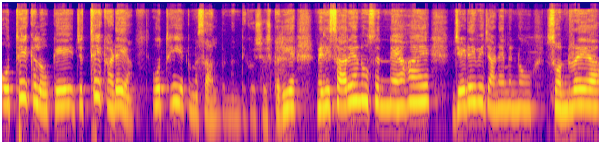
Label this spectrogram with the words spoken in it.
ਉੱਥੇ ਖਲੋ ਕੇ ਜਿੱਥੇ ਖੜੇ ਆ, ਉੱਥੇ ਹੀ ਇੱਕ ਮਿਸਾਲ ਬਣਨ ਦੀ ਕੋਸ਼ਿਸ਼ ਕਰੀਏ। ਮੇਰੀ ਸਾਰਿਆਂ ਨੂੰ ਸੁਨੇਹਾ ਹੈ, ਜਿਹੜੇ ਵੀ ਜਾਣੇ ਮੈਨੂੰ ਸੁਣ ਰਹੇ ਆ,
